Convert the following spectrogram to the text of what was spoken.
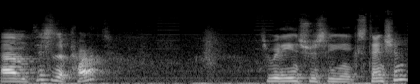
Um, this is a product. It's a really interesting extension.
